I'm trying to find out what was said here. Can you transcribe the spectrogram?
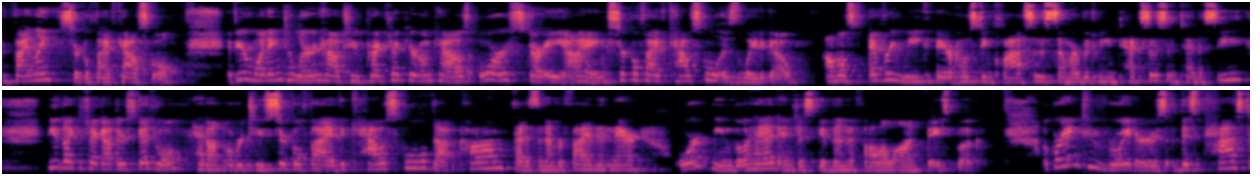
And finally, Circle 5 Cow School. If you're wanting to learn how to preg check your own cows or start AIing, Circle 5 Cow School is the way to go. Almost every week, they are hosting classes somewhere between Texas and Tennessee. If you'd like to check out their schedule, head on over to circle5cowschool.com. That is the number five in there. Or you can go ahead and just give them a follow on Facebook. According to Reuters, this past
